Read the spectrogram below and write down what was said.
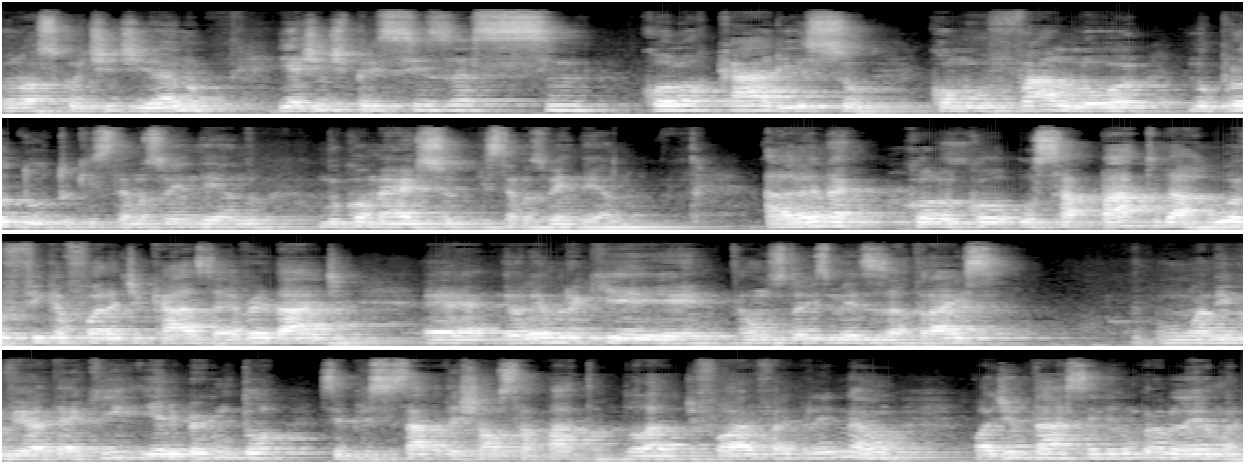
no nosso cotidiano e a gente precisa sim colocar isso como valor no produto que estamos vendendo, no comércio que estamos vendendo. A Ana colocou o sapato da rua fica fora de casa, é verdade. É, eu lembro que há uns dois meses atrás, um amigo veio até aqui e ele perguntou se precisava deixar o sapato do lado de fora. Eu falei para ele: não, pode entrar sem nenhum problema.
